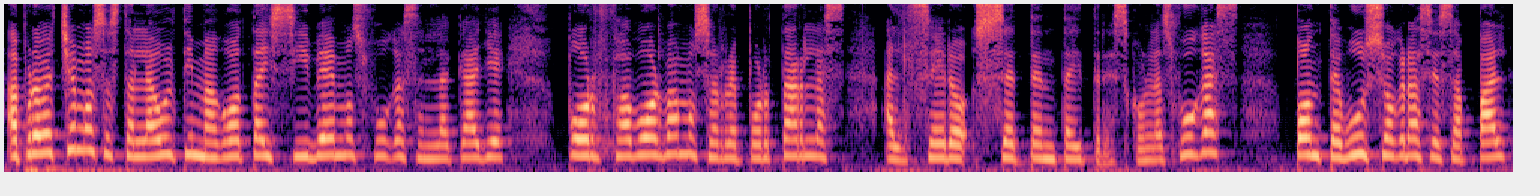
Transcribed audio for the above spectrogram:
aprovechemos hasta la última gota y si vemos fugas en la calle, por favor vamos a reportarlas al 073. Con las fugas, ponte buzo. Gracias a Pal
